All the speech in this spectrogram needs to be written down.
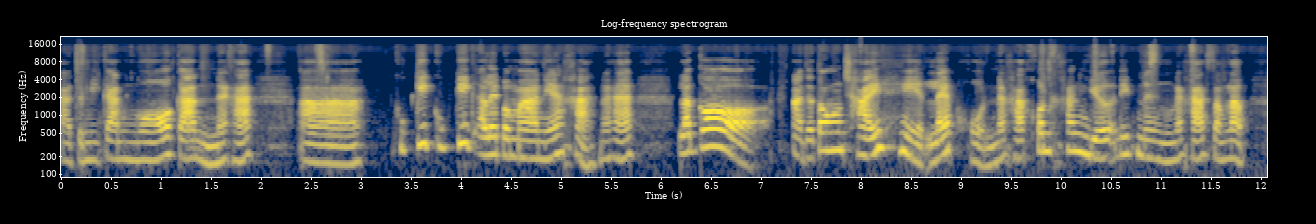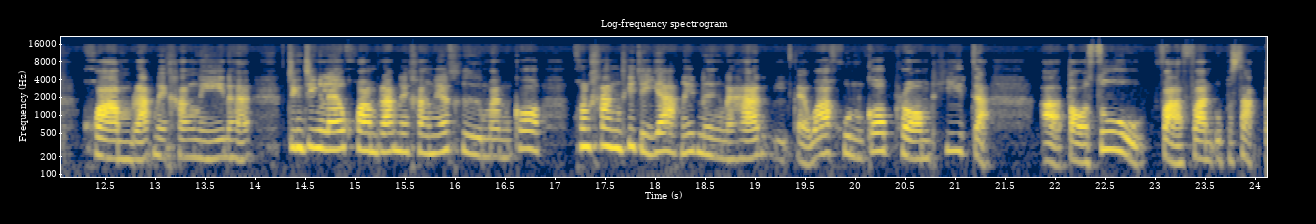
อาจจะมีการง้อกันนะคะอ่ากุ๊กกิ๊กกุ๊กกิ๊กอะไรประมาณนี้ค่ะนะคะแล้วก็ อาจจะต้องใช้เหตุและผลนะคะ ค่อนข้างเยอะนิดนึงนะคะสำหรับความรักในครั้งนี้นะคะ จริงๆแล้วความรักในครั้งนี้คือมันก็ค่อนข้างที่จะยากนิดนึงนะคะ แต่ว่าคุณก็พร้อมที่จะต่อสู้ฝ่าฟันอุปสรรคไป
